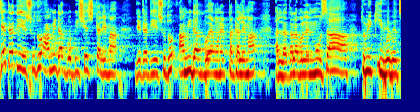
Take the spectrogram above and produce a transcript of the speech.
যেটা দিয়ে শুধু আমি ডাকবো বিশেষ কালিমা, যেটা দিয়ে শুধু আমি ডাকবো এমন একটা কালিমা। আল্লাহ তালা বললেন, মৌসা, তুমি কি ভেবেছ?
